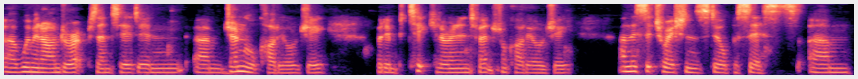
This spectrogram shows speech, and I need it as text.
uh, women are underrepresented in um, general cardiology, but in particular in interventional cardiology. And this situation still persists. Um,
